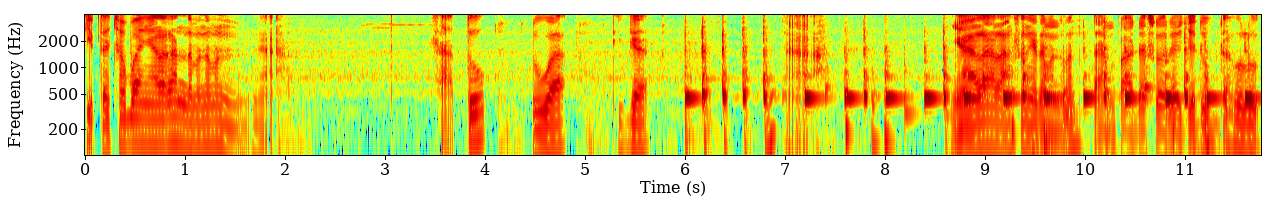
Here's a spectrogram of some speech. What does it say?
kita coba nyalakan teman-teman. Nah. Satu dua tiga. Nah. Nyala langsung ya teman-teman tanpa ada suara jeduk dahulu.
